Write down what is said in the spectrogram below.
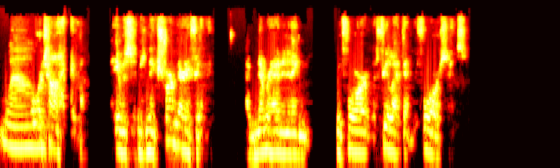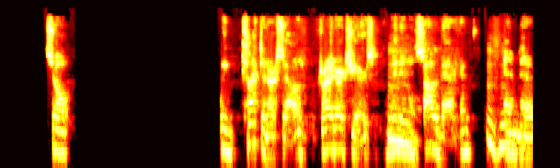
Wow. over time. It was, it was an extraordinary feeling. I've never had anything before feel like that before or since. So we collected ourselves, dried our tears, went in and saw the Vatican, Mhm. and uh,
